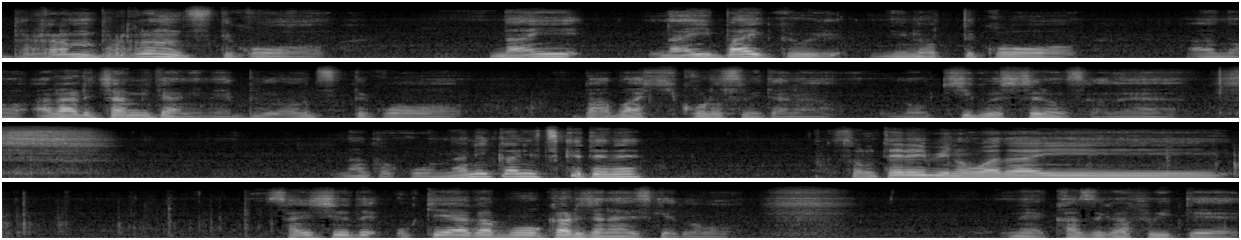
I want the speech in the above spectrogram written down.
ブルンブルンっつってこうないないバイクに乗ってこうあのあられちゃんみたいにねブーンっつってこうババア引き殺すみたいなのを危惧してるんですかね。なんかこう何かにつけてねそのテレビの話題最終で桶屋が儲かるじゃないですけどね風が吹いて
